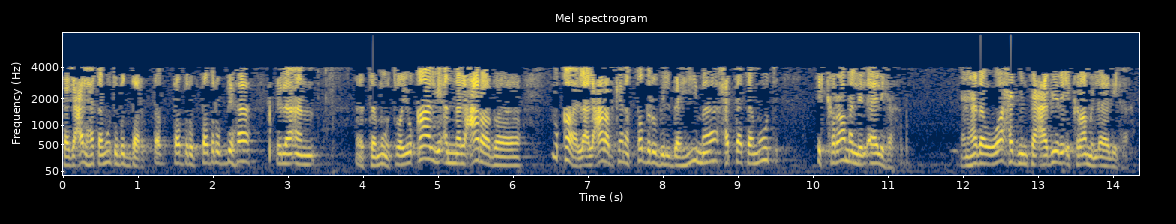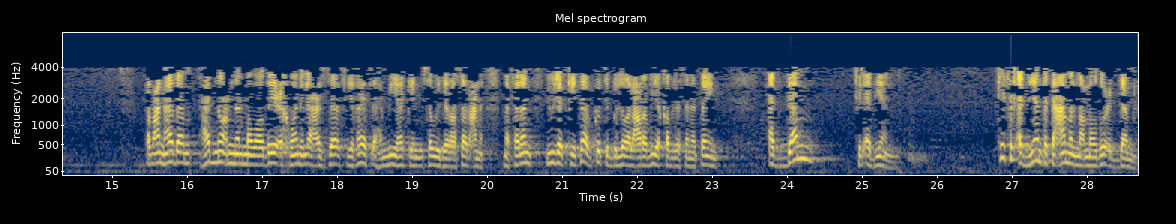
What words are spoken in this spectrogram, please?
تجعلها تموت بالضرب. تضرب تضرب بها إلى أن تموت. ويقال بأن العرب يقال العرب كانت تضرب البهيمة حتى تموت إكراما للآلهة. يعني هذا واحد من تعابير إكرام الآلهة. طبعا هذا هذا نوع من المواضيع إخواني الأعزاء في غاية الأهمية كان نسوي دراسات عنها، مثلا يوجد كتاب كتب باللغة العربية قبل سنتين الدم في الأديان. كيف الأديان تتعامل مع موضوع الدم؟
